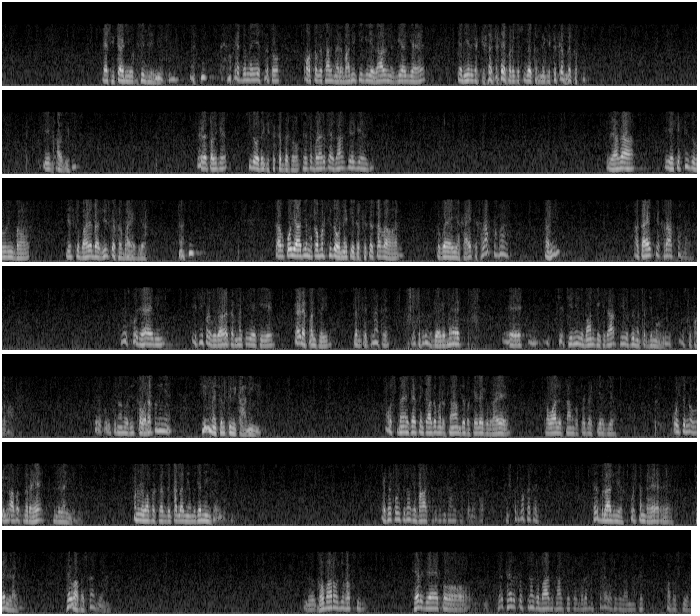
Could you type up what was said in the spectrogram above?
ایسی ٹیڑی کسی دن نہیں کہتے نہیں اس میں تو عورتوں کے ساتھ مہربانی کی گئی، اعزاز کیا گیا ہے کہ نیند کا کیڑا کڑے پر کے کسی کرنے کی فکر نہ کرو۔ یہ کہا گیا۔ پڑھ کے سیدھے ہونے کی فکر نہ کرو۔ تو بڑا کا احساس کیا گیا ہے۔ لہذا یہ کتنی ضروری بات جس کے بارے میں عزیز کا فرمایا گیا۔ تو اب کوئی آدمی مکمل سیدھے ہونے کی اگر فکر کر رہا ہے، تو وہ یہ عقائد کے خلاف کر رہا ہے۔ عقائد کے خلاف کر رہا ہے۔ اس کو جو ہے یعنی اسی پر گزارا کرنا چاہیے کہ یہ ٹیڑھے پن سے ہی چلتے چلاتے کہ میں ایک چینی زبان کی کتاب تھی، اردو میں ترجمہ ہوئی، اس کو پڑھ رہا تھا کوئی قرآن عزیز کا والا تو نہیں ہے، چین میں چلتی ہوئی کہانی ہے۔ اس میں کہتے ہیں کہ آدم السلام جب اکیلے گھبرائے قوال اسلام کو پیدا کیا گیا۔ کچھ دن آپس میں رہے، لڑائی ہو گئی۔ انہوں نے واپس کر دیا اللہ مجھے نہیں چاہیے پھر کچھ دنوں کے بعد مشکل وقت ہے۔ پھر بلا لیا، کچھ دن رہے رہے، پھر لڑائی پھر واپس کر دیا۔ دو بار ہوگی واپسی۔ پھر جو ہے تو پھر پھر کچھ دنوں کے بعد کھا کے تو بڑا مشکل ہے واپس پھر واپس کیا۔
